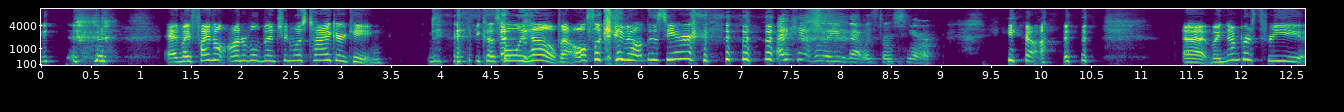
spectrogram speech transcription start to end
and my final honorable mention was tiger king because holy hell that also came out this year I can't believe that was this year. yeah uh, my number three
